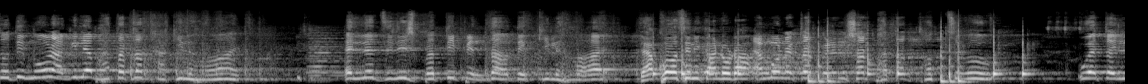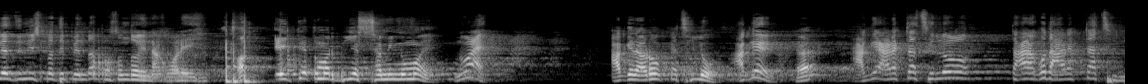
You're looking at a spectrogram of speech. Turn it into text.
যদি মোর আগিলে ভাতাটা থাকিল হয় এলে জিনিসপাতি পিন্দাও দেখিল হয়। দেখো চিনি কাণ্ডটা। এমন একটা প্যান্ট শার্ট ভাতার ধরছু উয়ে তো এলে জিনিসপাতি পিন্দা পছন্দ হয় না করে। এইটা তোমার বিয়ের স্বামী নয়? নয়? আগের আরও একটা ছিল। আগে? হ্যাঁ? আগে আরেকটা ছিল তার আগত আরেকটা ছিল।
